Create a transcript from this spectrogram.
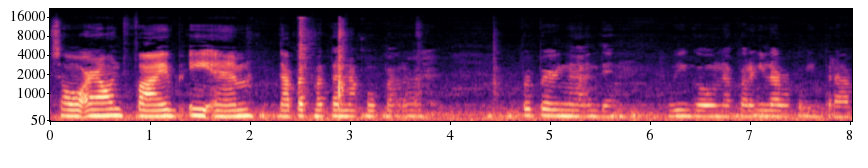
So, around 5 a.m. dapat matan ako para prepare na and then we go na para ilaro ko i-drop.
